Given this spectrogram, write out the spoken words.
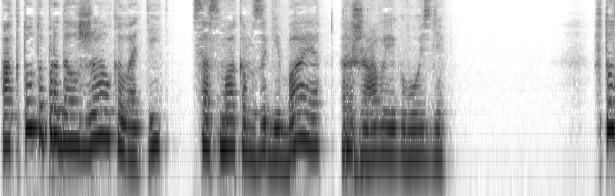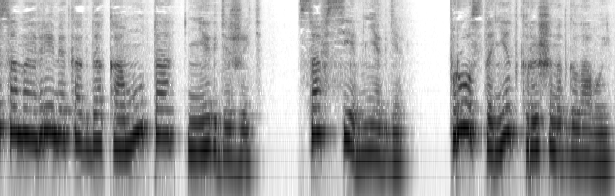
а кто-то продолжал колотить, со смаком загибая ржавые гвозди. В то самое время, когда кому-то негде жить, совсем негде, просто нет крыши над головой.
